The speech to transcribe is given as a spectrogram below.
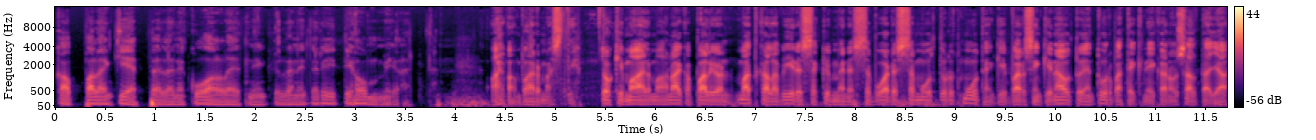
kappaleen kieppeellä ne kuolleet, niin kyllä niitä riitti hommia. Että. Aivan varmasti. Toki maailma on aika paljon matkalla 50 vuodessa muuttunut muutenkin, varsinkin autojen turvatekniikan osalta, ja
